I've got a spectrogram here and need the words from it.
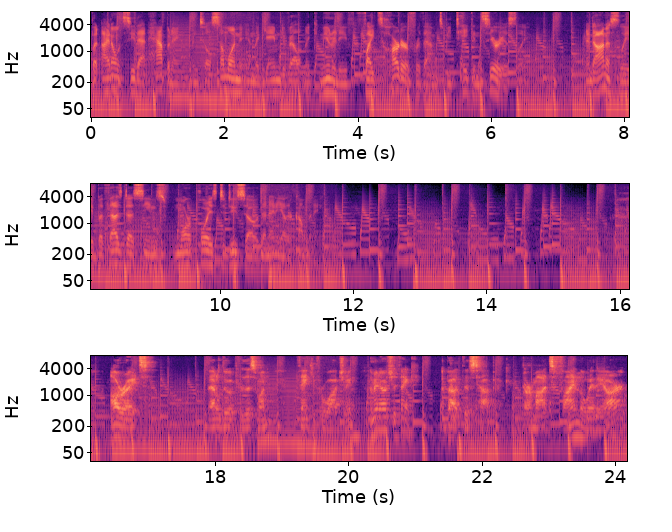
But I don't see that happening until someone in the game development community fights harder for them to be taken seriously. And honestly, Bethesda seems more poised to do so than any other company. All right, that'll do it for this one. Thank you for watching. Let me know what you think about this topic. Are mods fine the way they are?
